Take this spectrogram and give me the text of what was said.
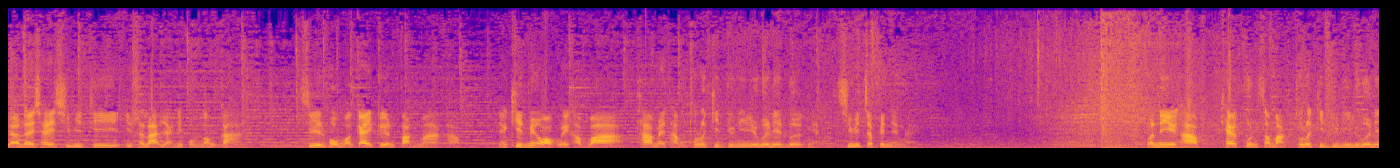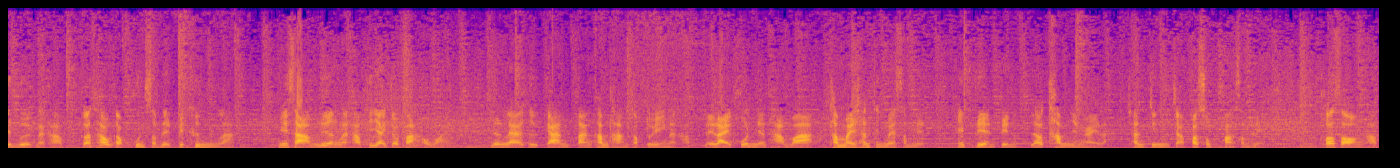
แล้วได้ใช้ชีวิตที่อิสระอย่างที่ผมต้องการ ชีวิตผมมาไกลเกินฝันมากครับ ยังคิดไม่ออกเลยครับว่าถ้าไม่ทำธุรกิจ Unilever Network เนี่ยชีวิตจะเป็นยังไง วันนี้ครับ แค่คุณสมัครธุรกิจ Unilever Network นะครับ ก็เท่ากับคุณสำเร็จไปครึ่งหนึ่งละมี 3 เรื่องนะครับที่อยากจะฝากเอาไว้ เรื่องแรกคือการตั้งคำถามกับตัวเองนะครับ หลายๆ คนเนี่ยถามว่าทำไมฉันถึงไม่สำเร็จ ให้เปลี่ยนเป็นแล้วทำยังไงล่ะ ฉันจึงจะประสบความสำเร็จ ข้อ 2 ครับ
